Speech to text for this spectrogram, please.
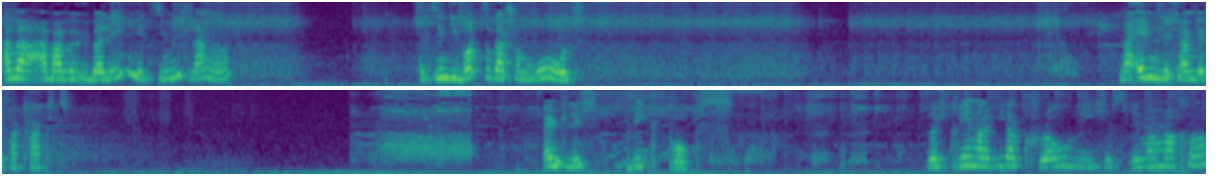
Aber, aber wir überleben hier ziemlich lange. Jetzt sind die Bots sogar schon rot. Na, endlich haben wir verkackt. Endlich Big Box. So, ich drehe mal wieder Crow, wie ich es immer mache.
